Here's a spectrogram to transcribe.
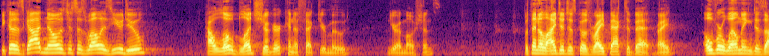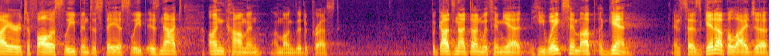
Because God knows just as well as you do how low blood sugar can affect your mood, your emotions. But then Elijah just goes right back to bed, right? Overwhelming desire to fall asleep and to stay asleep is not uncommon among the depressed. But God's not done with him yet. He wakes him up again and says, Get up, Elijah.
